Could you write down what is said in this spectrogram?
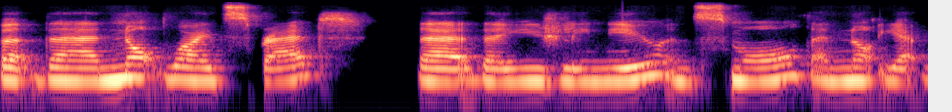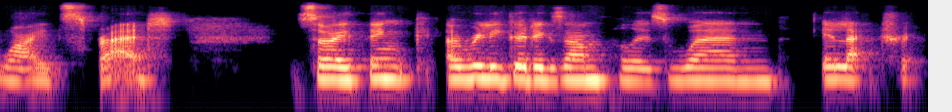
but they're not widespread. They're, they're usually new and small, they're not yet widespread. So I think a really good example is when electric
